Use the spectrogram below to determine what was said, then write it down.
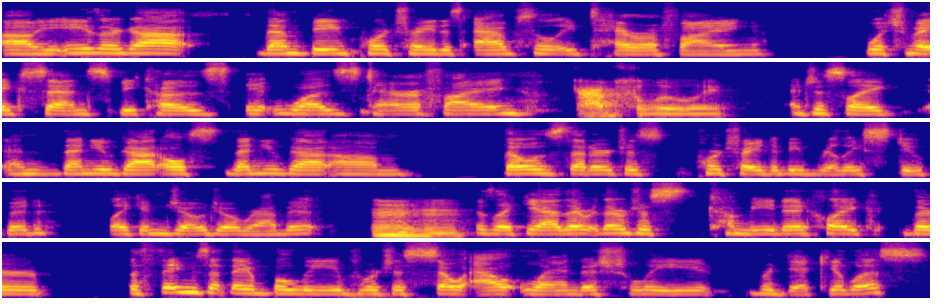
Um, you either got them being portrayed as absolutely terrifying, which makes sense because it was terrifying. Absolutely and just like and then you got also then you got um those that are just portrayed to be really stupid like in jojo rabbit mm-hmm. it's like yeah they're, they're just comedic like they're the things that they believed were just so outlandishly ridiculous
